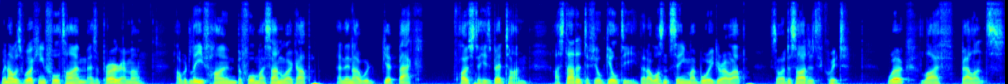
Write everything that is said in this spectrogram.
When I was working full-time as a programmer, I would leave home before my son woke up, and then I would get back close to his bedtime. I started to feel guilty that I wasn't seeing my boy grow up, so I decided to quit. Work-life balance.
